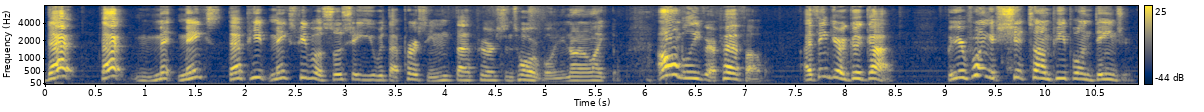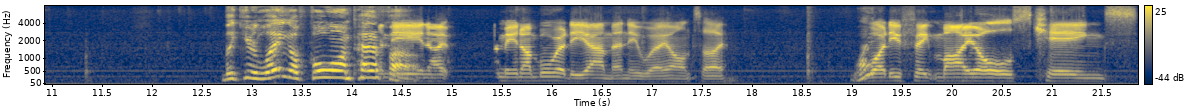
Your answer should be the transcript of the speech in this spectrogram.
That that ma- makes that pe- makes people associate you with that person, even if that person's horrible and you don't like them. I don't believe you're a pedophile. I think you're a good guy, but you're putting a shit ton of people in danger. Like you're letting a full-on pedophile. I mean, I, I mean, I'm already am anyway, aren't I? what? What do you think, Miles, Kings,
